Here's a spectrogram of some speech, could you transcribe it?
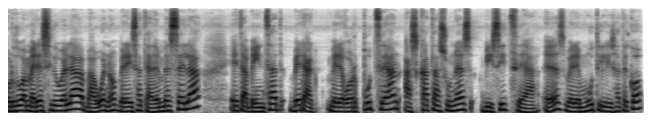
Ordua merezi duela, ba, bueno, bere izatea den bezala, eta behintzat berak bere gorputzean askatasunez bizitzea, ez? Bere mutil izateko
